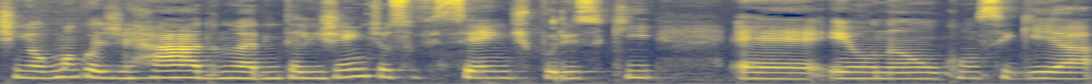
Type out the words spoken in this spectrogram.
tinha alguma coisa de errado, não era inteligente o suficiente, por isso que é, eu não conseguia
